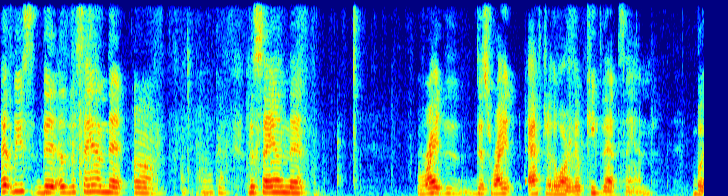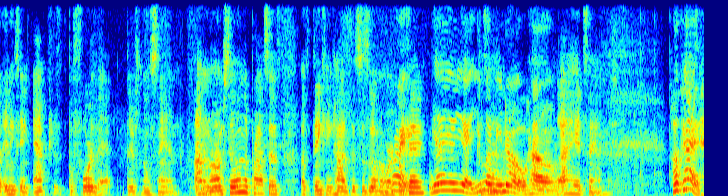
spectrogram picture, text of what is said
At least the uh, the sand that um okay the sand that right this right after the water they'll keep that sand, but anything after before that there's no sand. I don't know. I'm still in the process of thinking how this is gonna work. Right. Okay. Yeah, yeah, yeah. You let I- me know how. I hate sand. Okay.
